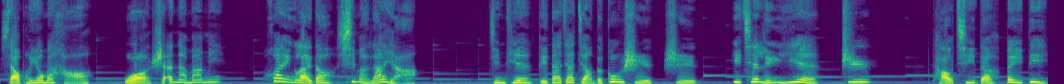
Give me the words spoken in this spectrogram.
小朋友们好，我是安娜妈咪，欢迎来到喜马拉雅。今天给大家讲的故事是《一千零一夜之淘气的贝蒂》。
